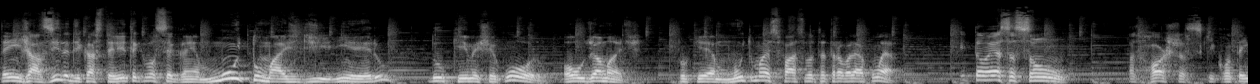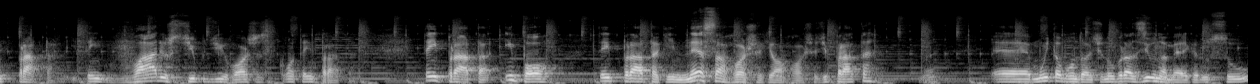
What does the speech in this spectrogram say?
tem jazida de casterita que você ganha muito mais dinheiro do que mexer com ouro ou diamante, porque é muito mais fácil você trabalhar com ela. Então essas são as rochas que contêm prata e tem vários tipos de rochas que contêm prata. Tem prata em pó, tem prata aqui nessa rocha que é uma rocha de prata, né? é muito abundante no Brasil, na América do Sul.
